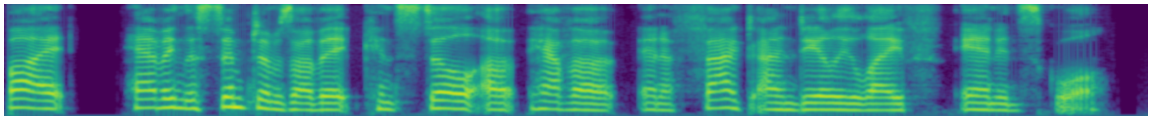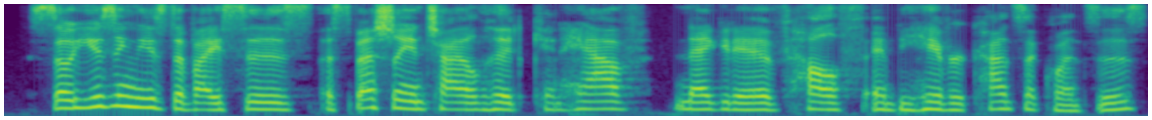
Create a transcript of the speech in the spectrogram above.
but having the symptoms of it can still uh, have a, an effect on daily life and in school. So using these devices, especially in childhood, can have negative health and behavior consequences.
